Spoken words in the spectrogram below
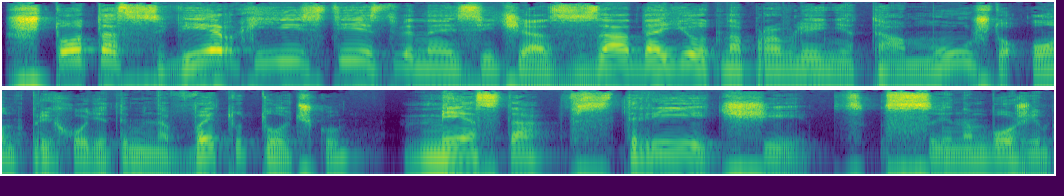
Что-то сверхъестественное сейчас задает направление тому, что он приходит именно в эту точку, место встречи с Сыном Божьим.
